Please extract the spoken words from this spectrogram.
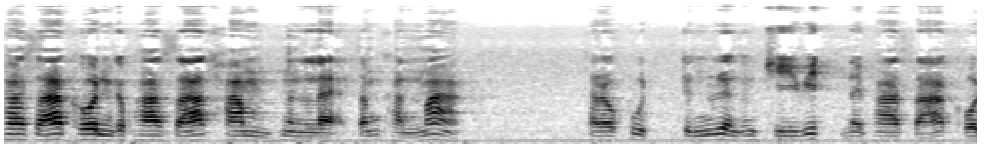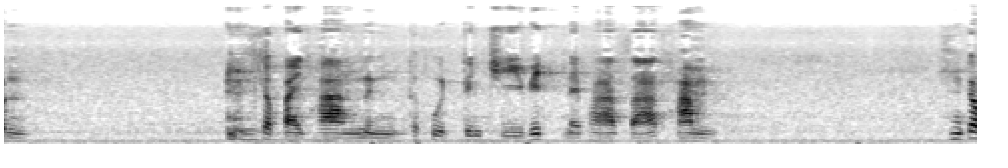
ภาษาคนกับภาษาธรรมนั่นแหละสำคัญมาก ถ้าเราพูดถึงเรื่องของชีวิตในภาษาคน ก็ไปทางหนึ่งถ้าพูดถึงชีวิตในภาษาธรรม ก็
